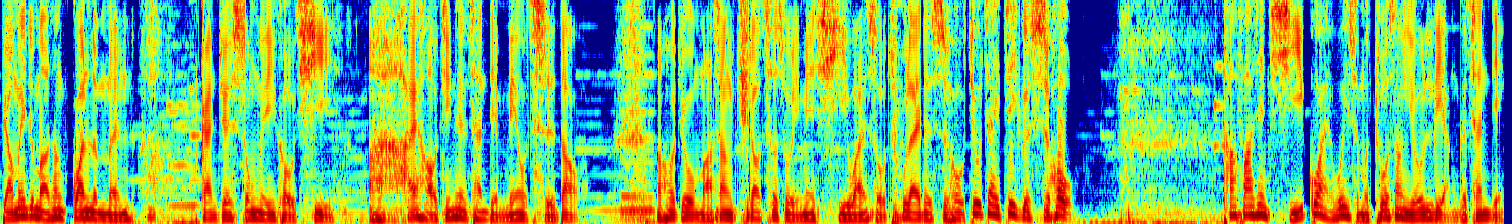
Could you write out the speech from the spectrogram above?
表妹就马上关了门，感觉松了一口气啊，还好今天的餐点没有迟到，然后就马上去到厕所里面洗完手出来的时候，就在这个时候。他发现奇怪，为什么桌上有两个餐点？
